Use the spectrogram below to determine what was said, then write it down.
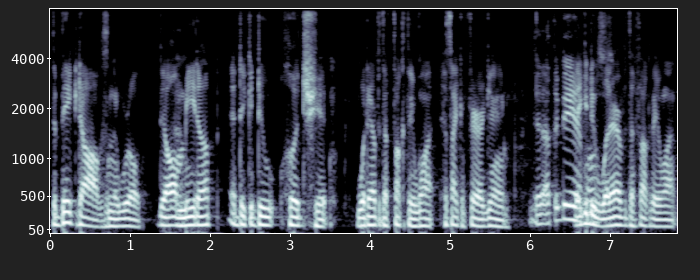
the big dogs in the world they all meet up and they could do hood shit, whatever the fuck they want. It's like a fair game. Yeah, I think they, They can do whatever the fuck they want.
